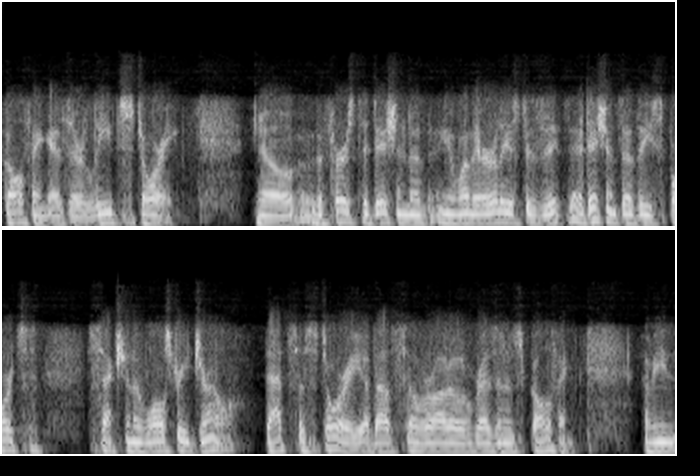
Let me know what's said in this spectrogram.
golfing as their lead story. You know, the first edition of you know one of the earliest editions of the sports section of Wall Street Journal. That's a story about Silverado residents golfing. I mean,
